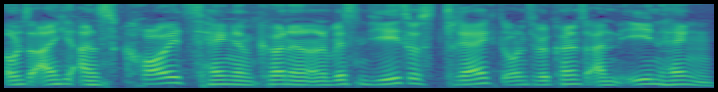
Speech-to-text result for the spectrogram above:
uns eigentlich ans Kreuz hängen können und wissen, Jesus trägt uns, wir können uns an ihn hängen.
